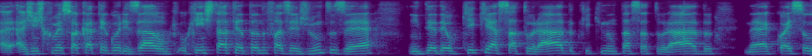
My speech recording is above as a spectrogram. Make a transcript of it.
a, gente começou a categorizar o, o que a gente está tentando fazer juntos é entender o que, que é saturado, o que, que não está saturado, né? Quais são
